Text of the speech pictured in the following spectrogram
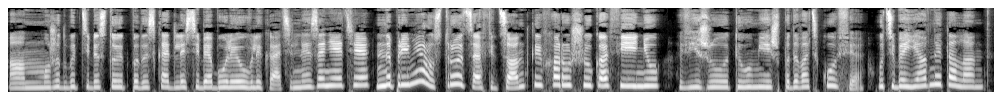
А может быть, тебе стоит подыскать для себя более увлекательное занятие? Например, устроиться официанткой в хорошую кофейню? Вижу, ты умеешь подавать кофе. У тебя явный талант.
